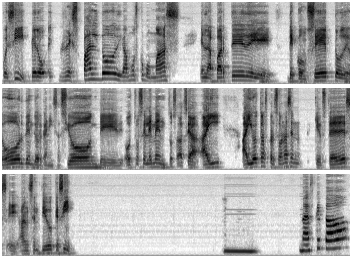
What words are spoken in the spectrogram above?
pues sí, pero eh, respaldo, digamos, como más en la parte de, concepto, de orden, de organización, de otros elementos. O sea, hay, hay otras personas en, que ustedes eh, han sentido que sí. Mm, más que todo,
